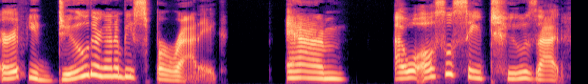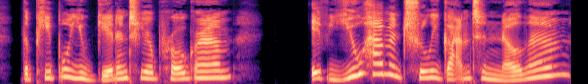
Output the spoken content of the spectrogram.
or if you do, they're going to be sporadic. And I will also say too is that the people you get into your program, if you haven't truly gotten to know them,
